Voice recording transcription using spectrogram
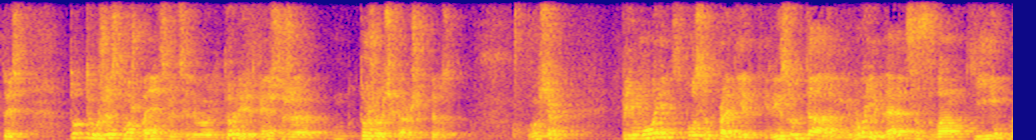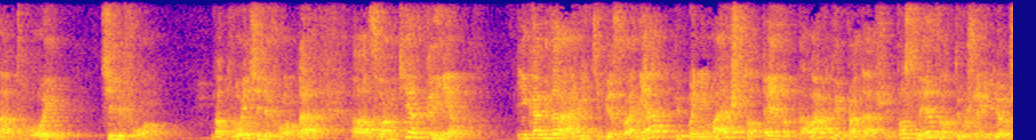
То есть тут ты уже сможешь понять свою целевую аудиторию, и это, конечно же, тоже очень хороший плюс. В общем, прямой способ проверки. Результатом его являются звонки на твой телефон. На твой телефон, да? А, звонки от клиентов. И когда они тебе звонят, ты понимаешь, что этот товар ты продашь. И после этого ты уже идешь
